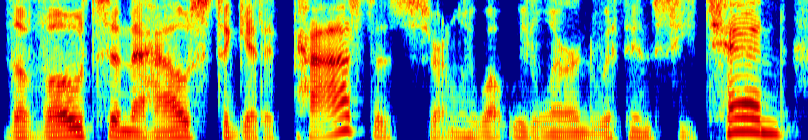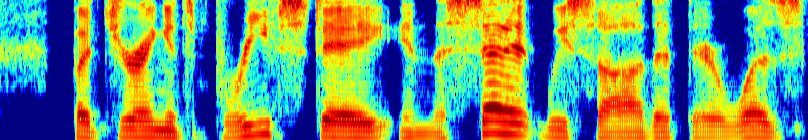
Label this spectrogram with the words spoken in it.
the votes in the House to get it passed. It's certainly what we learned within C10. But during its brief stay in the Senate, we saw that there was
